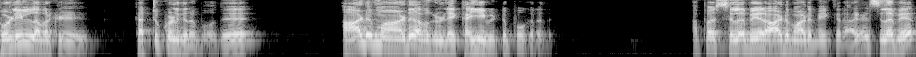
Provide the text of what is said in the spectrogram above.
தொழில் அவர்கள் கற்றுக்கொள்கிற போது ஆடு மாடு அவர்களுடைய கையை விட்டு போகிறது. அப்ப சில பேர் ஆடு மாடு மேய்க்கிறார்கள் சில பேர்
